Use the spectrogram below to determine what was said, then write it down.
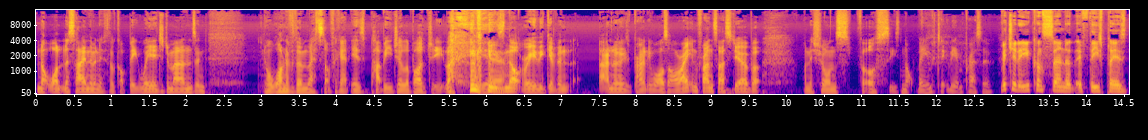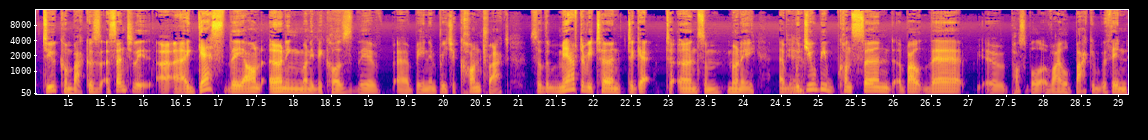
not wanting to sign them, and if they've got big wage demands, and you know, one of them, let's not forget, is Papy Djilobodji. Like Yeah. he's not really given. I know he apparently was all right in France last year, but on his showings for us, he's not being particularly impressive. Richard, are you concerned that if these players do come back, because essentially, I I guess they aren't earning money because they've uh, been in breach of contract, so they may have to return to get to earn some money. Uh, Yeah. Would you be concerned about their uh, possible arrival back within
